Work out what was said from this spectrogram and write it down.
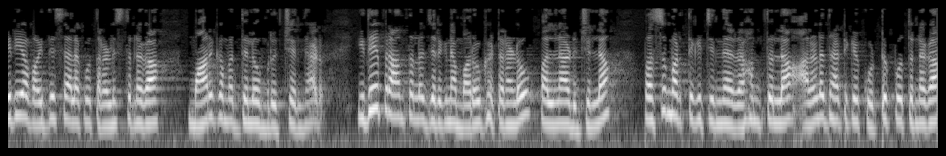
ఏరియా వైద్యశాలకు తరలిస్తుండగా మార్గ మధ్యలో మృతి చెందాడు. ఇదే ప్రాంతంలో జరిగిన మరో ఘటనలో పల్నాడు జిల్లా పసుమర్తికి చెందిన రహంతుల్లా అలల ధాటికి కొట్టుకుపోతుండగా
